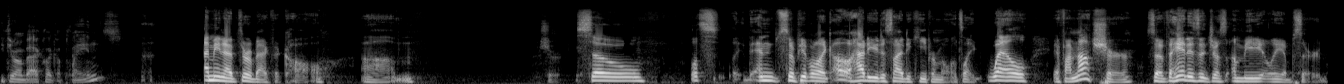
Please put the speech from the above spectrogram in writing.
you throwing back like a plains? I mean, I'd throw back the call. Um, Sure. so let's, and so people are like, oh, how do you decide to keep or mull? It's like, well, if I'm not sure, so if the hand isn't just immediately absurd,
